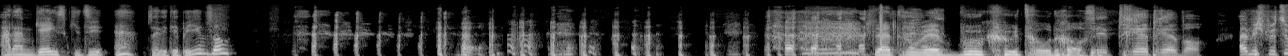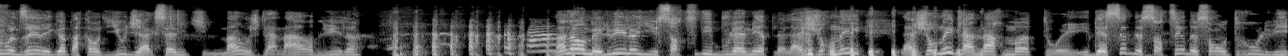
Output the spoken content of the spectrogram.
Adam Gaze qui dit Hein, vous avez été payé, vous autres? Je la trouvais beaucoup trop drôle. C'est très, très bon. Ah, mais je peux-tu vous le dire, les gars, par contre, Hugh Jackson qui mange de la marde, lui, là. Non, non, mais lui, là, il est sorti des boulamites. Là. La journée, la journée de la marmotte, oui. Il décide de sortir de son trou, lui.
